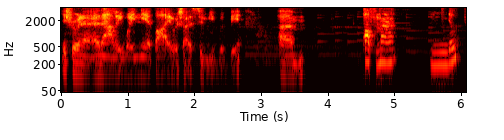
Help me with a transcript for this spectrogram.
if you're in a, an alleyway nearby, which I assume you would be. Um, apart from that, nope.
